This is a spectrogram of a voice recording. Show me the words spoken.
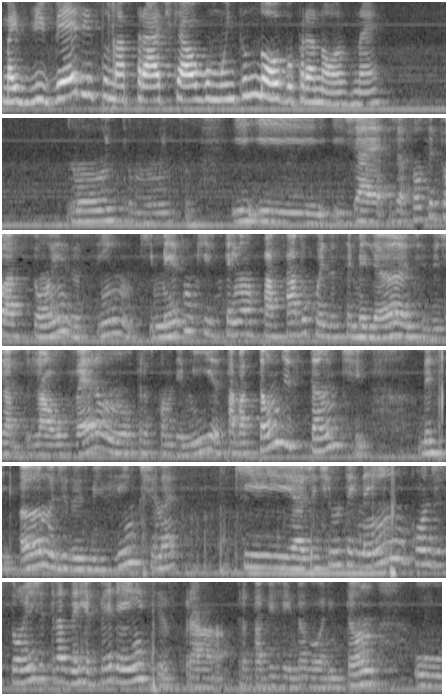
Mas viver isso na prática é algo muito novo para nós, né? Muito, muito. E, e, e, já, é, já são situações assim que mesmo que tenham passado coisas semelhantes e já, já houveram outras pandemias, estava tão distante desse ano de 2020, né? Que a gente não tem nem condições de trazer referências para estar tá vivendo agora. Então, o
